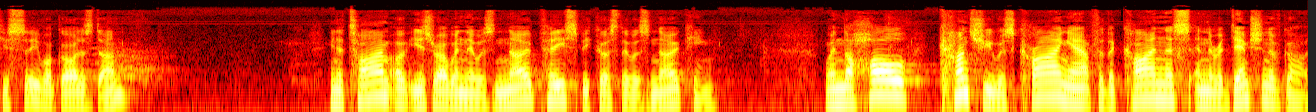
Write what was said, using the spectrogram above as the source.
Do you see what God has done? in a time of Israel when there was no peace because there was no king, when the whole country was crying out for the kindness and the redemption of God,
